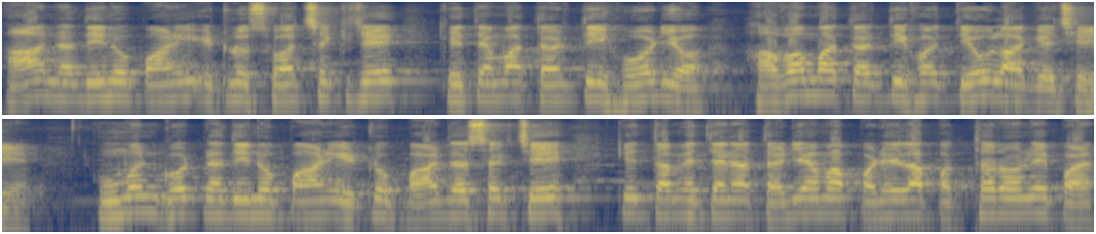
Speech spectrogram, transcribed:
આ નદીનું પાણી એટલું સ્વચ્છ છે કે તેમાં તરતી હોડીઓ હવામાં તરતી હોય તેવું લાગે છે. ઉમનગોટ નદીનું પાણી એટલું પારદર્શક છે કે તમે તેના તળિયામાં પડેલા પથ્થરોને પણ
